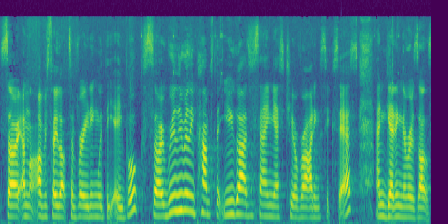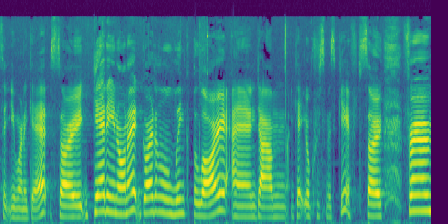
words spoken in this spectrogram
So, and obviously lots of reading with the ebooks. So, really, really pumped that you guys are saying yes to your riding success and getting the results that you want to get. So, get in on it. Go to the link below and um, get your Christmas gift. So, from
